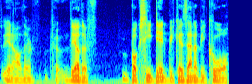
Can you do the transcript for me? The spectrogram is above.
you know they're the other f- books he did because that'll be cool.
